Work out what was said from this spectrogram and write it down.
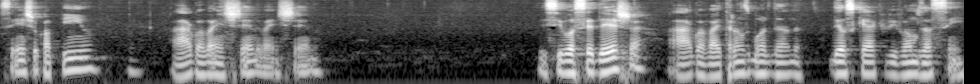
Você enche o copinho, a água vai enchendo, vai enchendo. E se você deixa, a água vai transbordando. Deus quer que vivamos assim,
